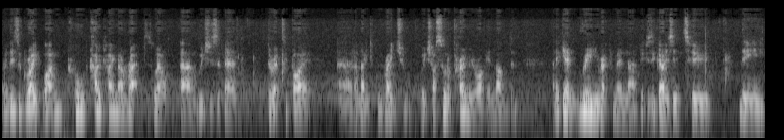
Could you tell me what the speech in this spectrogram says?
there's a great one called Cocaine Unwrapped as well, um, which is uh, directed by uh, a lady called Rachel, which I saw the premiere of in London. And again, really recommend that because it goes into the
